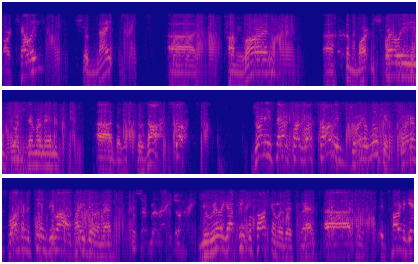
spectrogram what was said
are Kelly, Suge Knight, uh, Tomi Lahren, uh, Martin Shkreli, George Zimmerman. Uh, the list goes on. So, joining us now to talk about song is Joyner Lucas. Joyner, welcome to TMZ Live. How you doing, man? What's up, brother? How you doing? You really got people talking with this, man. Uh it's hard to get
